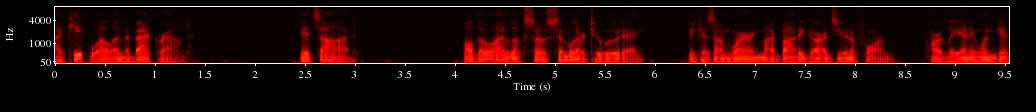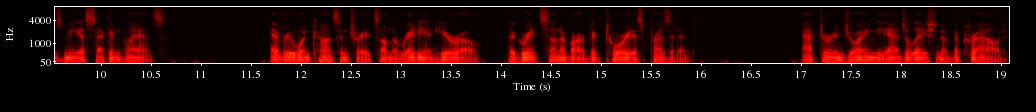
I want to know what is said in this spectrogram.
I keep well in the background. It's odd. Although I look so similar to Uday, because I'm wearing my bodyguard's uniform, hardly anyone gives me a second glance. Everyone concentrates on the radiant hero, the great son of our victorious president. After enjoying the adulation of the crowd,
